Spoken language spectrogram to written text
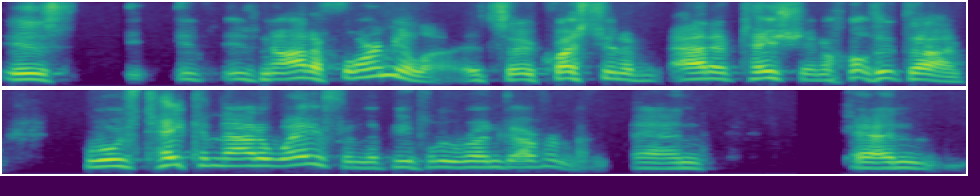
is is not a formula. It's a question of adaptation all the time. We've taken that away from the people who run government, and and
